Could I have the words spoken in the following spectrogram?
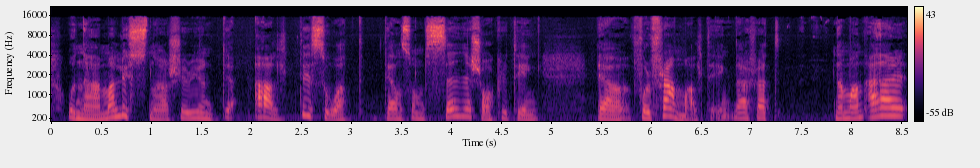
Och när man lyssnar så är det ju inte alltid så att den som säger saker och ting eh, får fram allting. Därför att när man är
